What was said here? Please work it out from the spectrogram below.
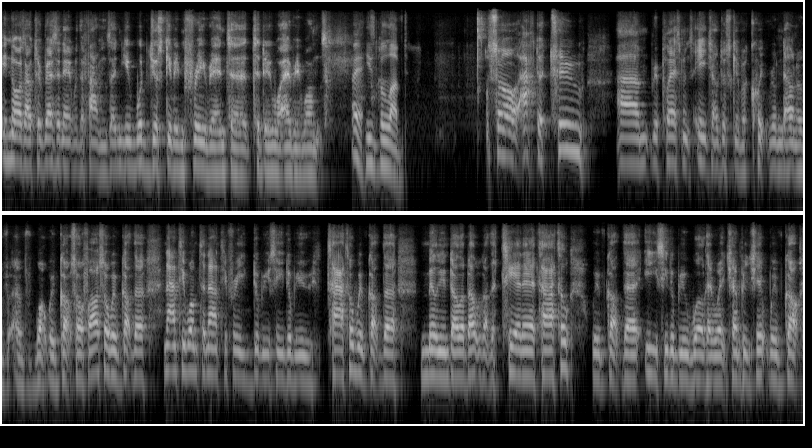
He knows how to resonate with the fans, and you would just give him free reign to to do whatever he wants. Oh yeah, he's beloved. So after two um, replacements each, I'll just give a quick rundown of, of what we've got so far. So we've got the 91 to 93 WCW title. We've got the million dollar belt. We've got the TNA title. We've got the ECW World Heavyweight Championship. We've got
